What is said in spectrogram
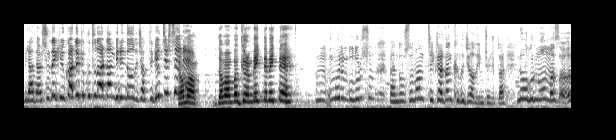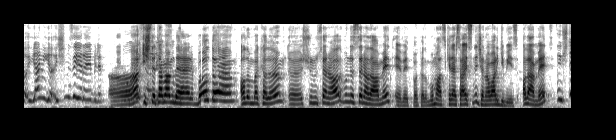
Birader şuradaki yukarıdaki kutulardan birinde olacaktı. Getirsene. Tamam. Tamam bakıyorum. Bekle bekle. Hmm, Bulursun. Ben de o zaman tekrardan kılıcı alayım çocuklar. Ne olur ne olmaz. Aa, Yani ya- işimize yarayabilir. Aa, işte tamam der. Buldum. Alın bakalım. Ee, şunu sen al. Bunu da sen al Ahmet. Evet bakalım. Bu maskeler sayesinde canavar gibiyiz. Al Ahmet. İşte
